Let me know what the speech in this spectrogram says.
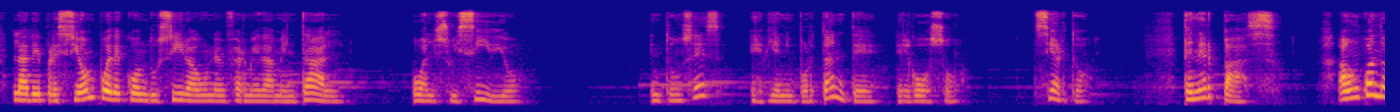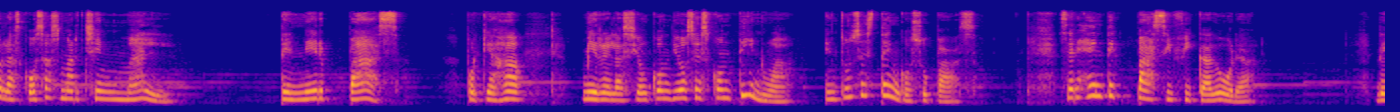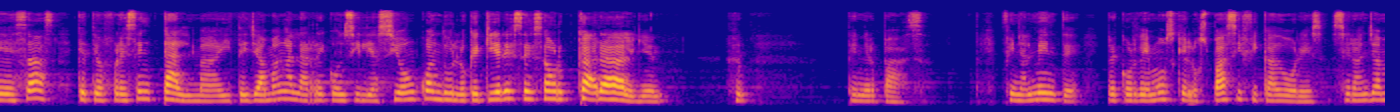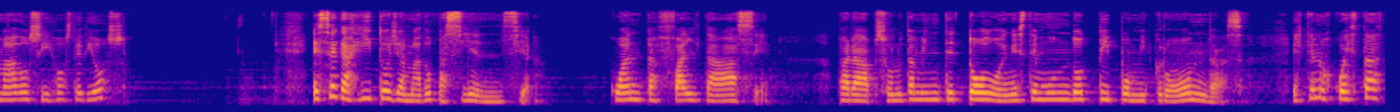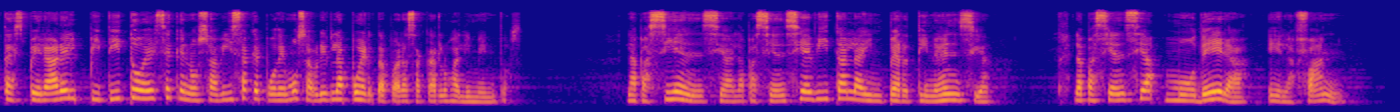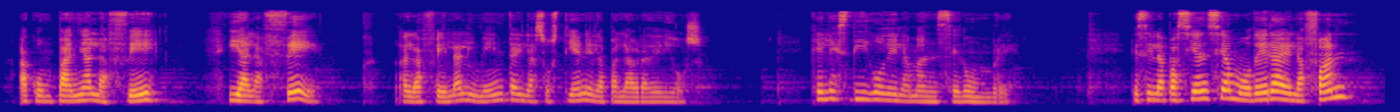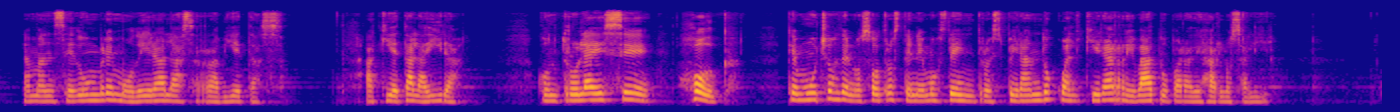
La depresión puede conducir a una enfermedad mental o al suicidio. Entonces es bien importante el gozo, ¿cierto? Tener paz, aun cuando las cosas marchen mal. Tener paz, porque ajá, mi relación con Dios es continua, entonces tengo su paz. Ser gente pacificadora de esas que te ofrecen calma y te llaman a la reconciliación cuando lo que quieres es ahorcar a alguien. Tener paz. Finalmente, recordemos que los pacificadores serán llamados hijos de Dios. Ese gajito llamado paciencia, cuánta falta hace para absolutamente todo en este mundo tipo microondas, es que nos cuesta hasta esperar el pitito ese que nos avisa que podemos abrir la puerta para sacar los alimentos. La paciencia, la paciencia evita la impertinencia. La paciencia modera el afán, acompaña la fe y a la fe, a la fe la alimenta y la sostiene la palabra de Dios. ¿Qué les digo de la mansedumbre? Que si la paciencia modera el afán, la mansedumbre modera las rabietas, aquieta la ira, controla ese Hulk que muchos de nosotros tenemos dentro esperando cualquier arrebato para dejarlo salir.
